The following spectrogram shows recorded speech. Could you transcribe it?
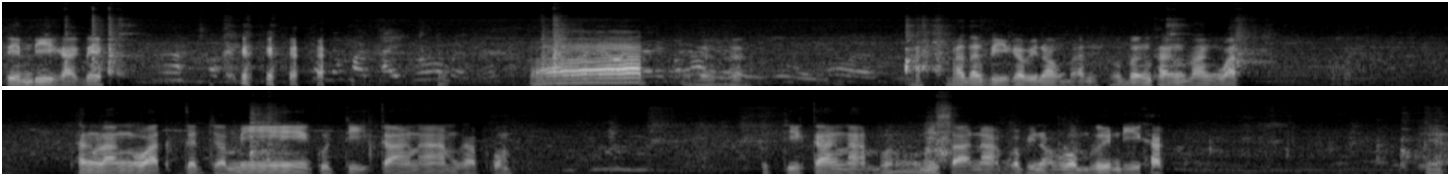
เต้นดีคักเด้ปาดมาตั้งปีกับพี่น้องบ้านนี้เบิ่งทั้งหลังวัดทั้งหลังวัดก็จะมีกุฏิกลางน้ำครับ ผม กุฏิกลางน้ำมีสระน้ำกับพี่น้องร่มรื่นดีครับเนี่ย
